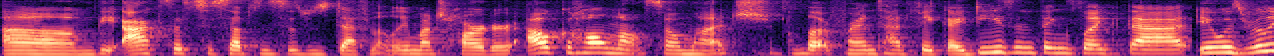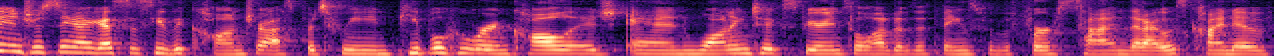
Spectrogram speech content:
Um, the access to substances was definitely much harder. Alcohol, not so much, but friends had fake IDs and things like that. It was really interesting, I guess, to see the contrast between people who were in college and wanting to experience a lot of the things for the first time that I was kind of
